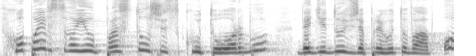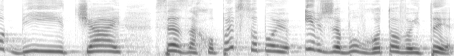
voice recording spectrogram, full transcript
вхопив свою пастушиську торбу, де дідусь вже приготував обід, чай, все захопив з собою і вже був готовий йти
